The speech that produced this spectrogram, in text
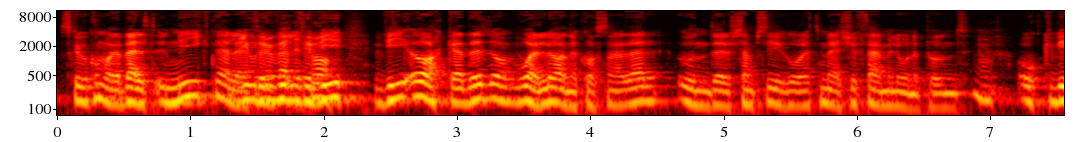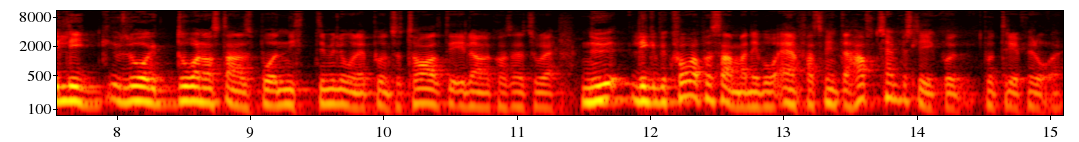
ska vi komma ihåg, är väldigt unikt när det gäller för, det väldigt för bra. vi, vi ökade de, våra lönekostnader under Champions League-året med 25 miljoner pund. Mm. Och vi lig, låg då någonstans på 90 miljoner pund totalt i lönekostnader tror jag. Nu ligger vi kvar på samma nivå även fast vi inte haft Champions League på, på 3-4 år.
